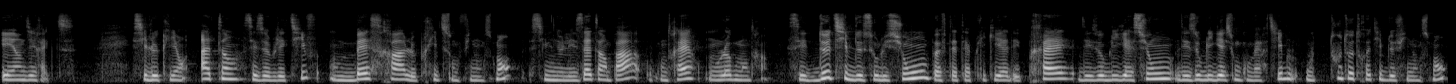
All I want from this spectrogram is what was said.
et indirectes. Si le client atteint ses objectifs, on baissera le prix de son financement. S'il ne les atteint pas, au contraire, on l'augmentera. Ces deux types de solutions peuvent être appliquées à des prêts, des obligations, des obligations convertibles ou tout autre type de financement.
